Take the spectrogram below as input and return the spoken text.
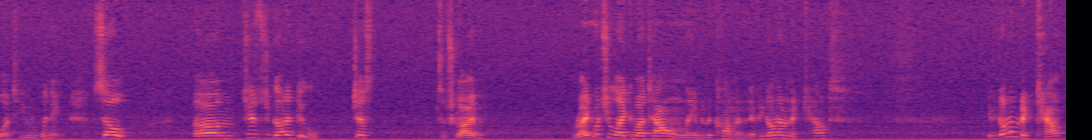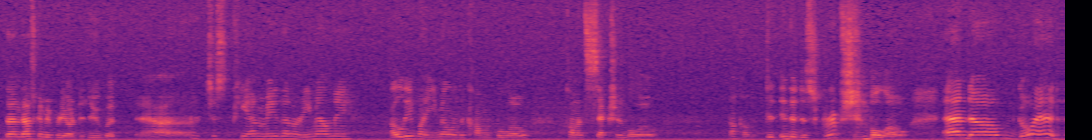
what you're winning. So, um, here's what you gotta do. Just subscribe. Write what you like about Talonflame in the comment, and if you don't have an account, if you don't have an account, then that's gonna be pretty hard to do. But uh, just PM me then or email me. I'll leave my email in the comment below, comment section below, not comment, in the description below, and um, go ahead,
